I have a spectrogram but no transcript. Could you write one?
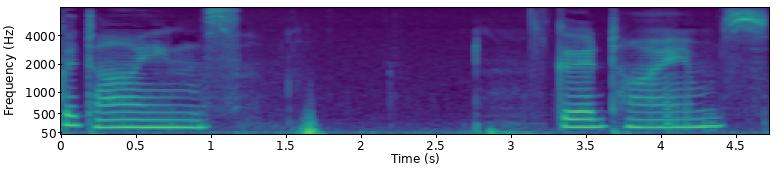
Good times. Good times.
